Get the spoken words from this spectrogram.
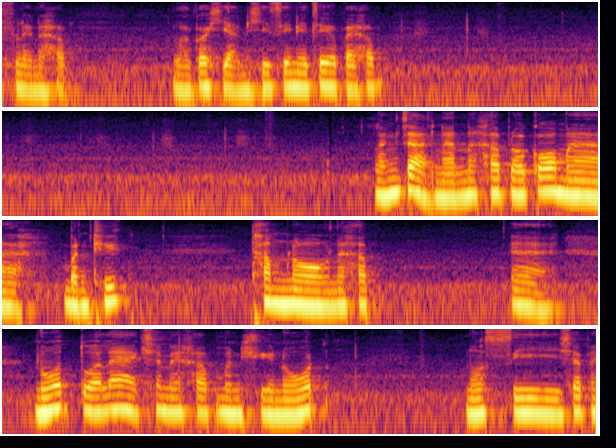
F เลยนะครับเราก็เขียน key signature ไปครับ หลังจากนั้นนะครับเราก็มาบันทึกทำนองนะครับอ่าโน้ตตัวแรกใช่ไหมครับ มันคือโน้ตโน้ต C ใช่ไหม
